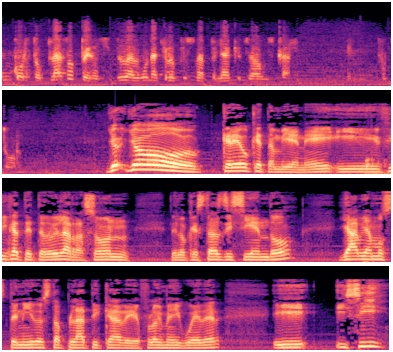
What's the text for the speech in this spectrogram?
un corto plazo, pero sin duda alguna creo que es una pelea que se va a buscar en el futuro. Yo, yo creo que también, ¿eh? Y fíjate, te doy la razón de lo que estás diciendo. Ya habíamos tenido esta plática de Floyd Mayweather. Y, y sí,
